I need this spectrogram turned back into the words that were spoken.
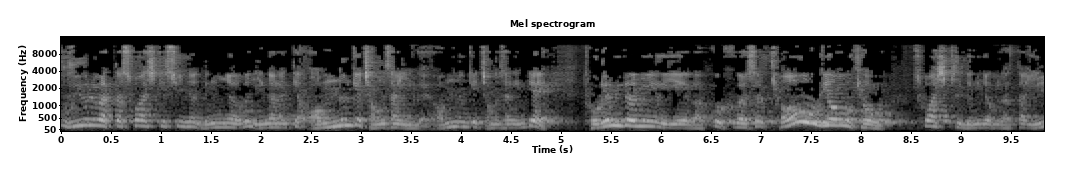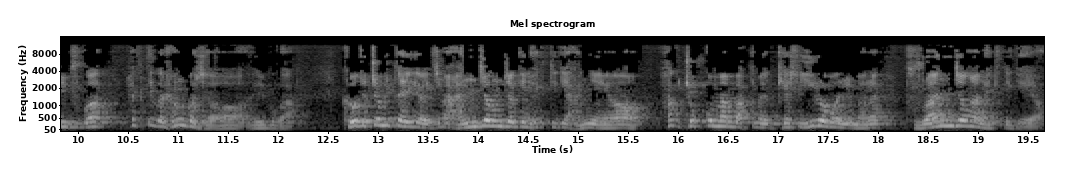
우유를 갖다 소화시킬 수 있는 능력은 인간한테 없는 게 정상인 거예요. 없는 게 정상인데 돌연변이에 의해 갖고 그것을 겨우 겨우 겨우 소화시킬 능력을 갖다 일부가 획득을 한 거죠. 일부가. 그것도 좀 이따 얘기하겠지만 안정적인 획득이 아니에요. 조건만 바뀌면 계속 잃어버릴 만한 불안정한 획득이에요.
